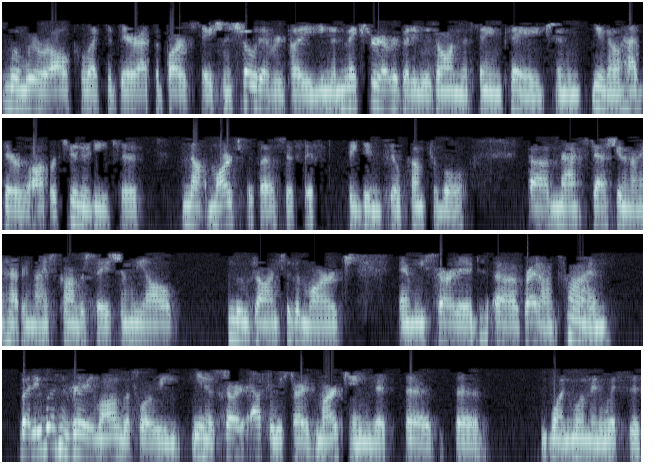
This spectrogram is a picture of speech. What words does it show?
when we were all collected there at the BART station, showed everybody, you know, to make sure everybody was on the same page and, you know, had their opportunity to not march with us if, if they didn't feel comfortable. Uh, Max Dashu and I had a nice conversation. We all moved on to the march and we started, uh, right on time. But it wasn't very long before we, you know, start, after we started marching that the, the one woman with the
